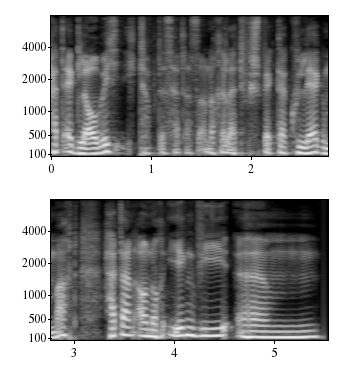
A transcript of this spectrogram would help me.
hat er, glaube ich, ich glaube, das hat das auch noch relativ spektakulär gemacht, hat dann auch noch irgendwie, ähm,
